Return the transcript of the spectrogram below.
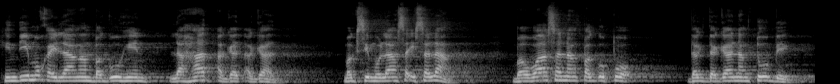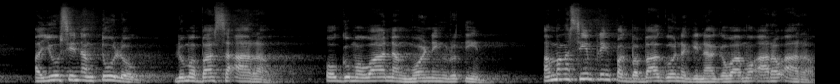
Hindi mo kailangang baguhin lahat agad-agad. Magsimula sa isa lang. Bawasan ng pag-upo, dagdagan ng tubig, ayusin ang tulog, lumabas sa araw, o gumawa ng morning routine. Ang mga simpleng pagbabago na ginagawa mo araw-araw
